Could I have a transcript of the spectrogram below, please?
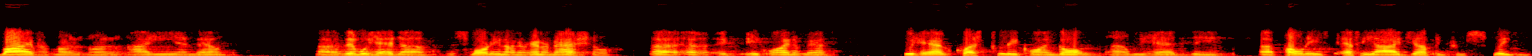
live on, on IEN now. Uh, then we had uh, this morning on our international uh, uh, equine event, we have Quest for Equine Gold. Uh, we had the uh, ponies FEI jumping from Sweden.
